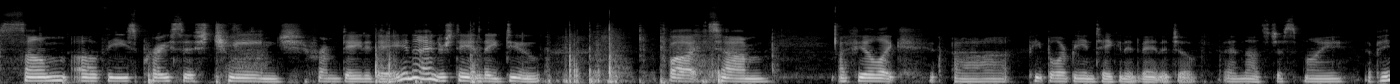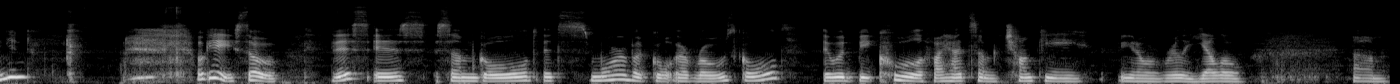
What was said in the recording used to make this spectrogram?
some of these prices change from day to day, and I understand they do, but um, I feel like uh, people are being taken advantage of, and that's just my opinion. okay, so this is some gold. It's more of a gold, a rose gold. It would be cool if I had some chunky, you know, really yellow um,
